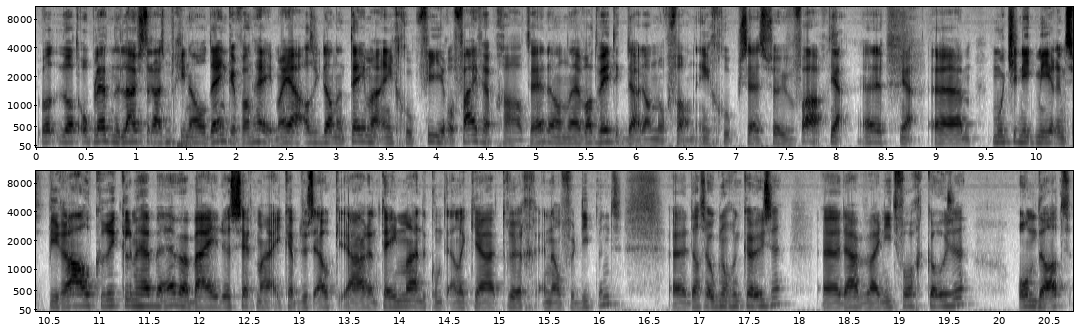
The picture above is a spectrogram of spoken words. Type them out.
wat, wat oplettende luisteraars misschien al denken van... hé, hey, maar ja, als ik dan een thema in groep 4 of 5 heb gehad... Hè, dan uh, wat weet ik daar dan nog van in groep 6, 7 of 8? Ja. ja. Um, moet je niet meer een spiraalcurriculum hebben... Hè, waarbij je dus zeg maar... ik heb dus elk jaar een thema, dat komt elk jaar terug en dan verdiepend. Uh, dat is ook nog een keuze. Uh, daar hebben wij niet voor gekozen, omdat...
